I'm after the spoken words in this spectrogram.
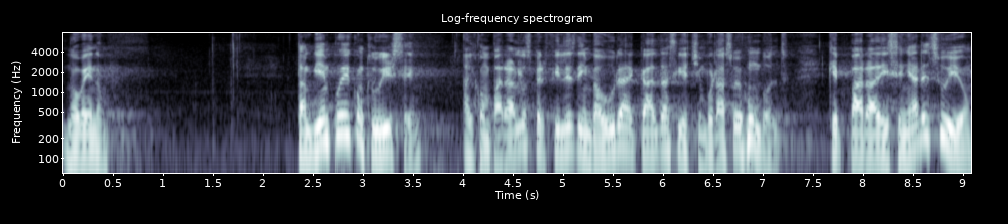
Noveno. También puede concluirse, al comparar los perfiles de Imbabura de Caldas y de Chimborazo de Humboldt, que para diseñar el suyo,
